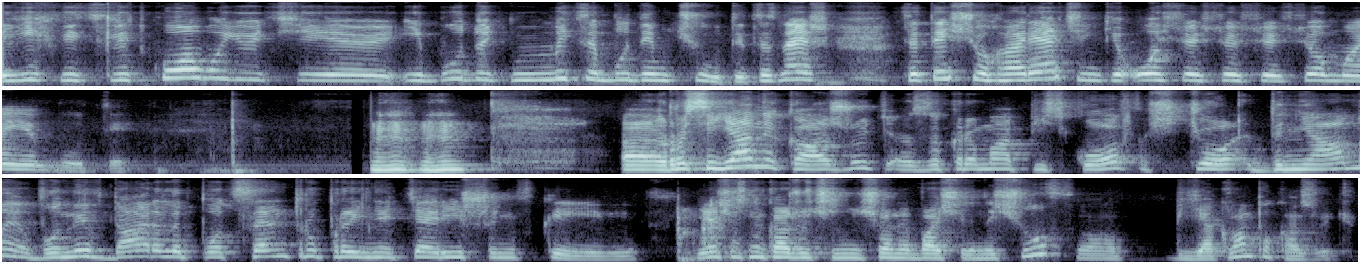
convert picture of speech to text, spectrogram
їх відслідковують е, і будуть. Ми це будемо чути. Це знаєш, це те, що гаряченьке, ось ось ось ось ось має бути. Мгм, мгм. Е, Росіяни кажуть, е, зокрема Піськов, що днями вони вдарили по центру прийняття рішень в Києві. Я, чесно кажучи, нічого не бачив, не чув. Е, Як вам показують?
